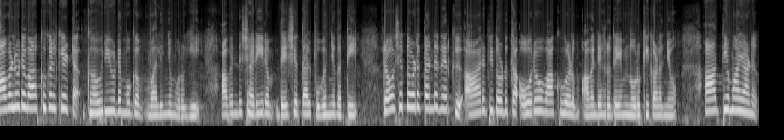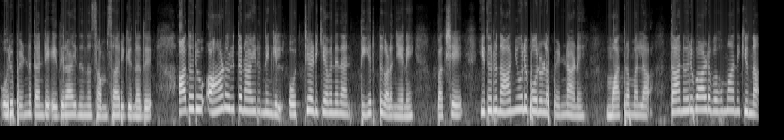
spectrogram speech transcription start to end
അവളുടെ വാക്കുകൾ കേട്ട ഗൗരിയുടെ മുഖം വലിഞ്ഞു മുറുകി. അവന്റെ ശരീരം ദേഷ്യത്താൽ പുകഞ്ഞു കത്തി. രോഷത്തോടെ തന്റെ നേർക്ക് ആരതി തൊടുത്ത ഓരോ വാക്കുകളും അവന്റെ ഹൃദയം നുറുക്കിക്കളഞ്ഞു ആദ്യമായാണ് ഒരു പെണ്ണ് തന്റെ എതിരായി നിന്ന് സംസാരിക്കുന്നത്. അതൊരു ആണൊരുത്തനായിരുന്നെങ്കിൽ ഒറ്റയടിക്ക് അവനെ ഞാൻ തീർത്തു കളഞ്ഞേനെ. പക്ഷേ ഇതൊരു നാഞ്ഞൂൽ പോലുള്ള പെണ്ണാണ്. മാത്രമല്ല താൻ ഒരുപാട് ബഹുമാനിക്കുന്ന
